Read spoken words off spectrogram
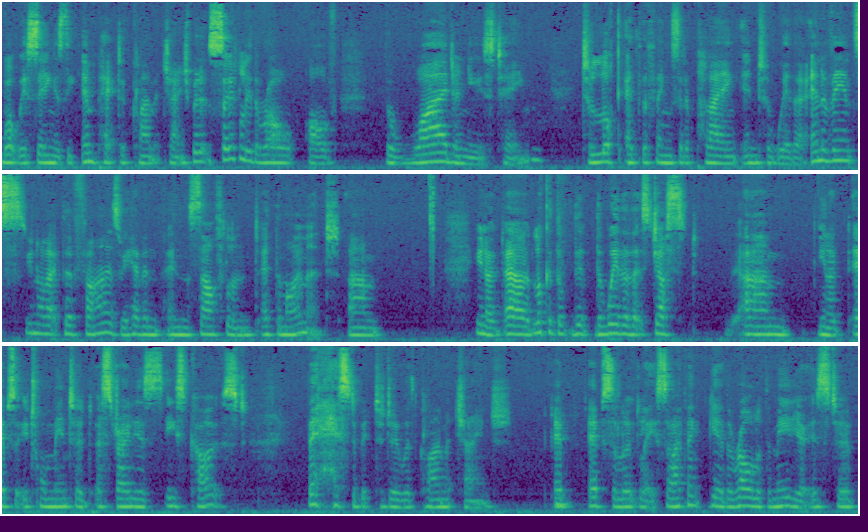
what we're seeing is the impact of climate change. But it's certainly the role of the wider news team to look at the things that are playing into weather and events, you know, like the fires we have in, in Southland at the moment. Um, you know, uh, look at the, the, the, weather that's just, um, you know, absolutely tormented Australia's east coast that has to be to do with climate change. Mm. absolutely. So I think, yeah, the role of the media is to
